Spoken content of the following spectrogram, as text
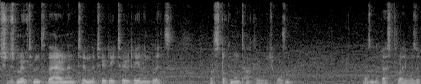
Should just moved him to there and then turn the 2D, 2D and then blitz. I stuck him on tackle, which wasn't wasn't the best play, was it?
